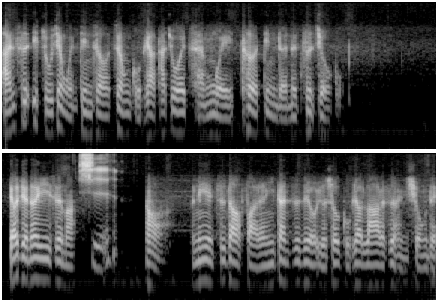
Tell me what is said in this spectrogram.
盘势一逐渐稳定之后，这种股票它就会成为特定人的自救股。了解那个意思吗？是，哦，你也知道，法人一旦自救，有时候股票拉的是很凶的，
